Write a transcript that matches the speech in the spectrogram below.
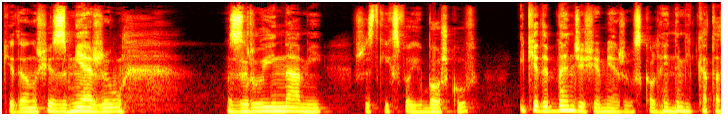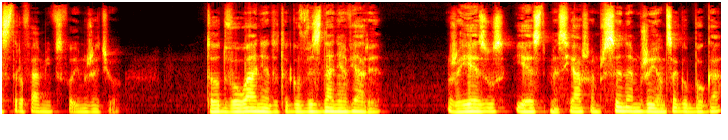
kiedy on się zmierzył z ruinami wszystkich swoich bożków i kiedy będzie się mierzył z kolejnymi katastrofami w swoim życiu, to odwołanie do tego wyznania wiary, że Jezus jest Mesjaszem, synem żyjącego Boga,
